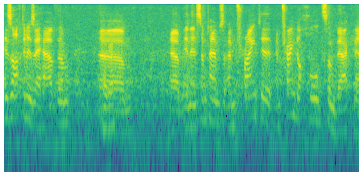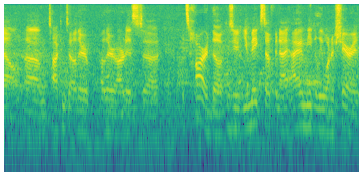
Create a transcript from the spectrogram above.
as often as I have them. Okay. Um, um, and then sometimes I'm trying to I'm trying to hold some back now. Um, talking to other other artists, uh, it's hard though because you, you make stuff and I, I immediately want to share it.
